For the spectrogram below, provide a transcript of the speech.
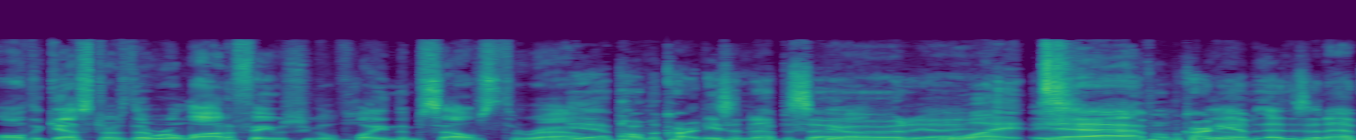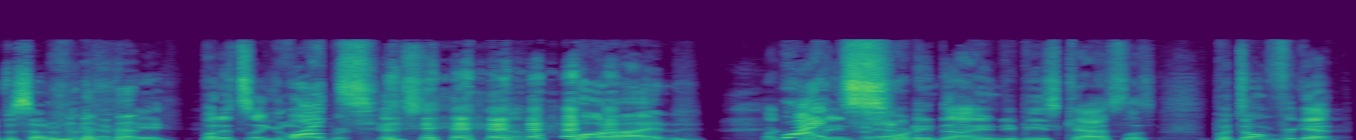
all the guest stars, there were a lot of famous people playing themselves throughout. Yeah, Paul McCartney's in an episode. Yeah. What? Yeah, Paul McCartney Yeah. is in an episode of VIP. But it's like What? Aubrey- it's, yeah. Hold on. according, What? according to IMDb's cast list. But don't forget,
